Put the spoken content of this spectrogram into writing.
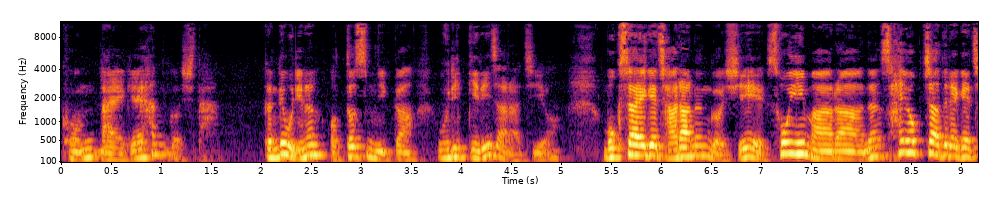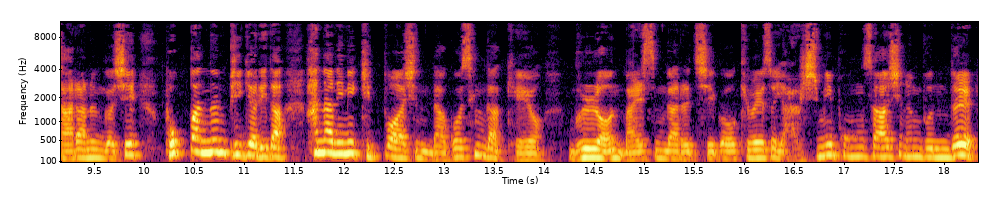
곧 나에게 한 것이다. 그런데 우리는 어떻습니까? 우리끼리 잘하지요. 목사에게 잘하는 것이 소위 말하는 사역자들에게 잘하는 것이 복 받는 비결이다. 하나님이 기뻐하신다고 생각해요. 물론 말씀 가르치고 교회에서 열심히 봉사하시는 분들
